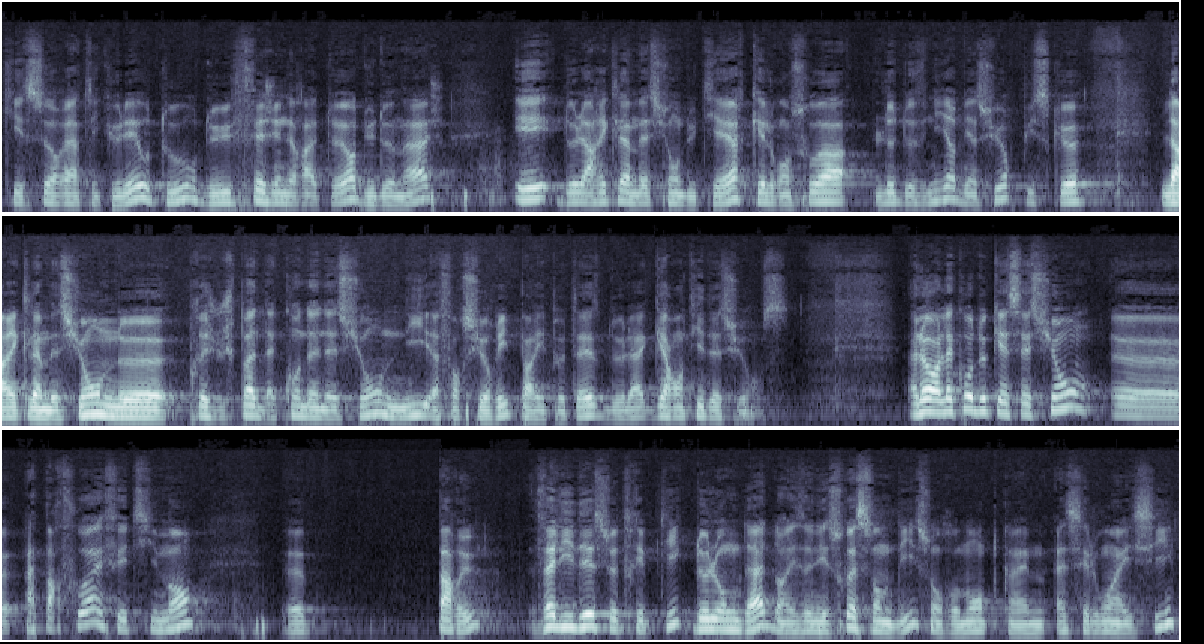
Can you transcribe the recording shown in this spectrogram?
qui serait articulé autour du fait générateur, du dommage et de la réclamation du tiers, quel qu'en soit le devenir, bien sûr, puisque la réclamation ne préjuge pas de la condamnation, ni a fortiori, par hypothèse, de la garantie d'assurance. Alors, la Cour de cassation euh, a parfois, effectivement, euh, paru, valider ce triptyque de longue date, dans les années 70, on remonte quand même assez loin ici,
